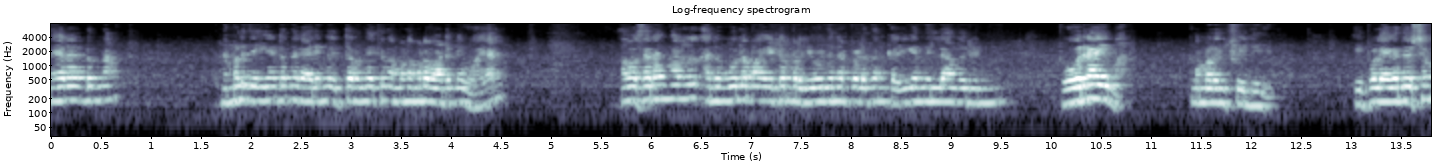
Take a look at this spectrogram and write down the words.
നേടേണ്ടുന്ന നമ്മൾ ചെയ്യേണ്ടുന്ന കാര്യങ്ങൾ ഇട്ടറിഞ്ഞേക്ക് നമ്മൾ നമ്മുടെ പാട്ടിന് പോയാൽ അവസരങ്ങൾ അനുകൂലമായിട്ടും പ്രയോജനപ്പെടുത്താൻ കഴിയുന്നില്ല എന്നൊരു പോരായ്മ നമ്മളിൽ ഫീൽ ചെയ്യും. ഇപ്പോൾ ഏകദേശം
